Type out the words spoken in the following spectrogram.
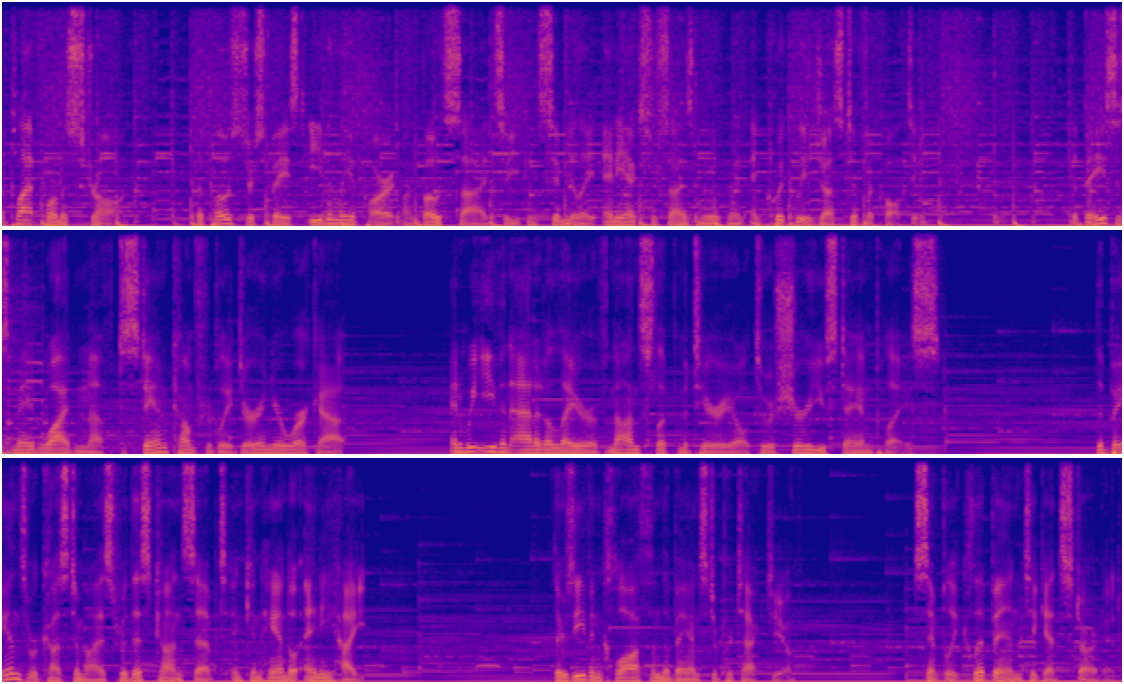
The platform is strong. The posts are spaced evenly apart on both sides so you can simulate any exercise movement and quickly adjust difficulty. The base is made wide enough to stand comfortably during your workout, and we even added a layer of non-slip material to assure you stay in place. The bands were customized for this concept and can handle any height. There's even cloth on the bands to protect you. Simply clip in to get started.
